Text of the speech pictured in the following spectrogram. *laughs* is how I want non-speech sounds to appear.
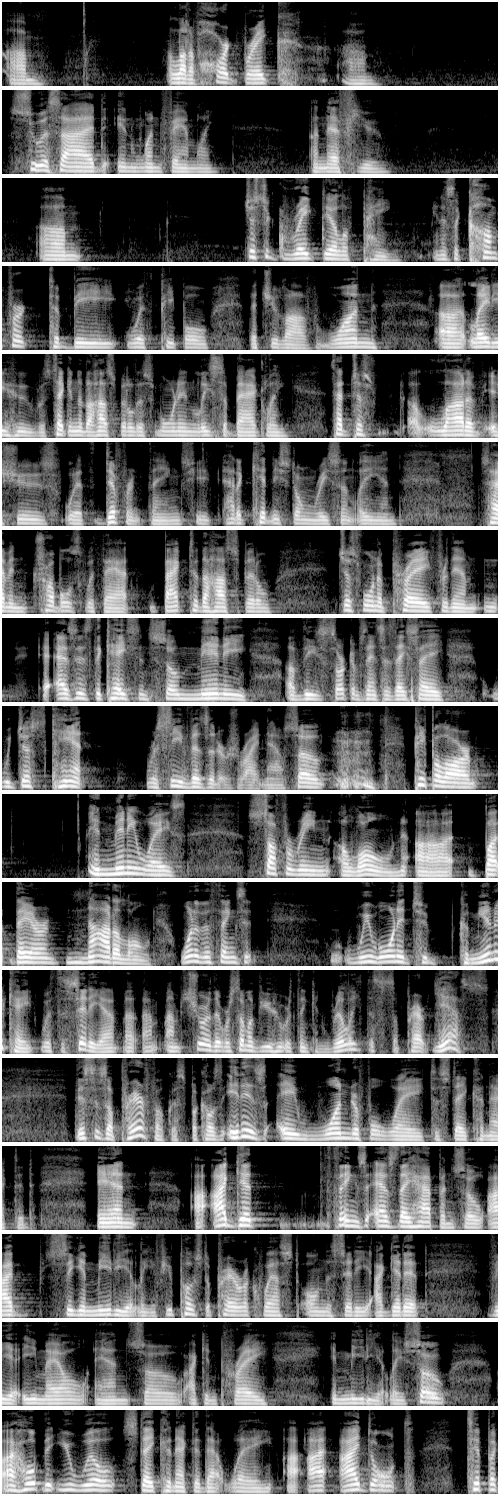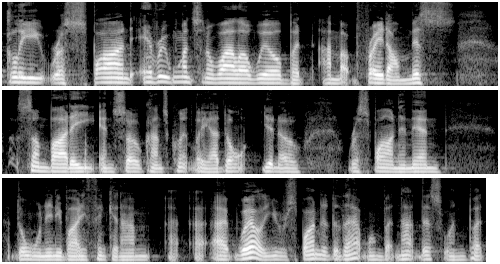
um, a lot of heartbreak, um, suicide in one family, a nephew. Um, just a great deal of pain. And it's a comfort to be with people that you love. One uh, lady who was taken to the hospital this morning, Lisa Bagley, had just a lot of issues with different things. She had a kidney stone recently and is having troubles with that. Back to the hospital. Just want to pray for them. As is the case in so many of these circumstances, they say, we just can't receive visitors right now. So *clears throat* people are, in many ways, suffering alone, uh, but they are not alone. One of the things that we wanted to communicate with the city. I, am sure there were some of you who were thinking, really? This is a prayer? Yes. This is a prayer focus because it is a wonderful way to stay connected. And I, I get things as they happen, so I see immediately. If you post a prayer request on the city, I get it via email, and so I can pray immediately. So, I hope that you will stay connected that way. I, I, I, don't typically respond. Every once in a while I will, but I'm afraid I'll miss somebody, and so consequently I don't, you know, respond. And then I don't want anybody thinking I'm, I, I, well, you responded to that one, but not this one. But,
